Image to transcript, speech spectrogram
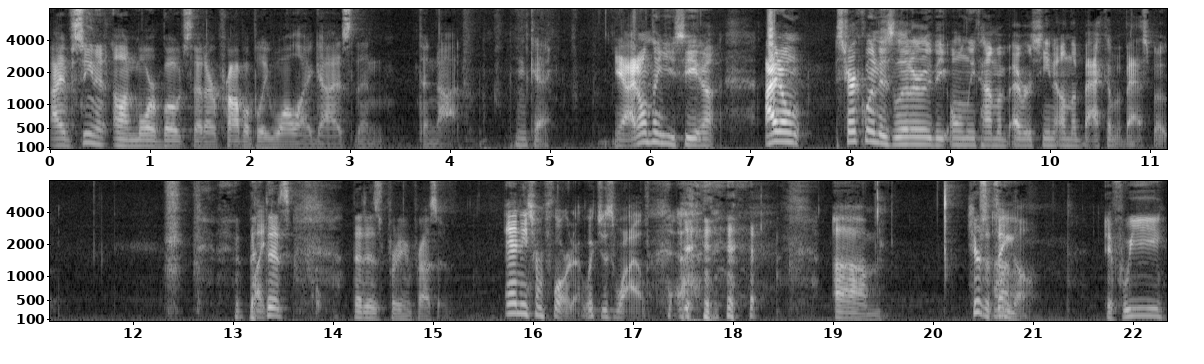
I've seen it on more boats that are probably walleye guys than than not. Okay. Yeah, I don't think you see it. On, I don't. Strickland is literally the only time I've ever seen it on the back of a bass boat, That Like- is that is pretty impressive. and he's from Florida, which is wild. um, Here's the thing, Oh. though. If we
